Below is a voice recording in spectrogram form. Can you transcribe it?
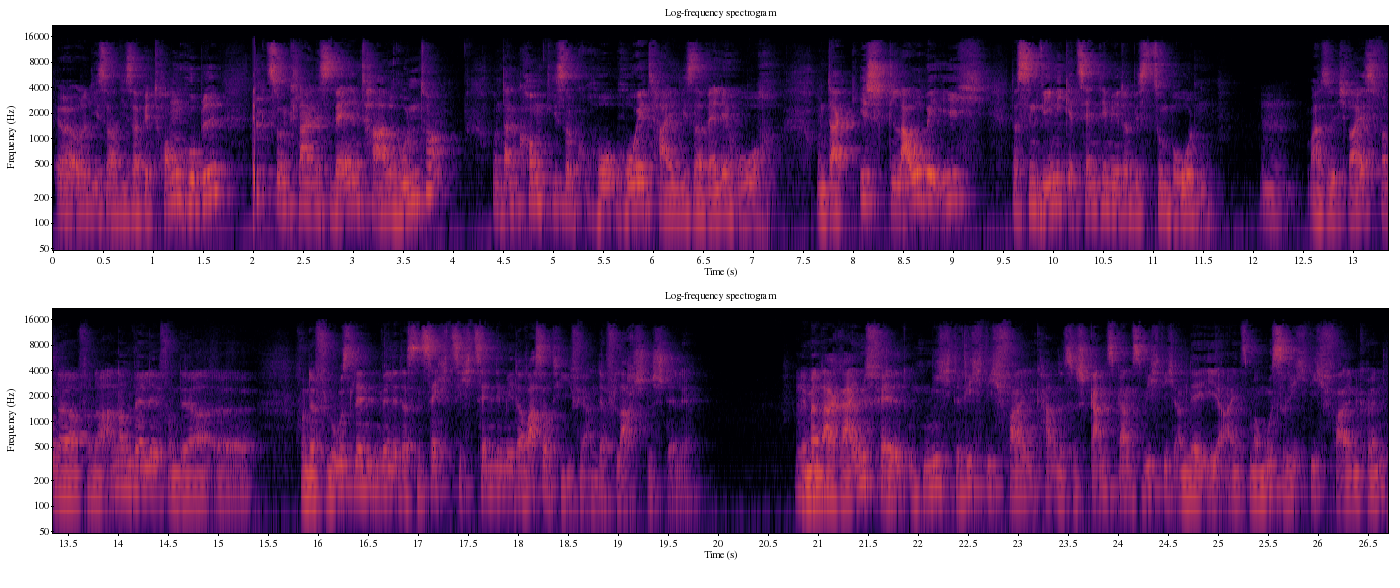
äh, oder dieser, dieser Betonhubbel drückt so ein kleines Wellental runter und dann kommt dieser ho hohe Teil dieser Welle hoch. Und da ist, glaube ich, das sind wenige Zentimeter bis zum Boden. Mhm. Also ich weiß von der, von der anderen Welle, von der äh, von der Floßlendenwelle, das sind 60 cm Wassertiefe an der flachsten Stelle. Wenn man mhm. da reinfällt und nicht richtig fallen kann, das ist ganz, ganz wichtig an der E1, man muss richtig fallen können,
